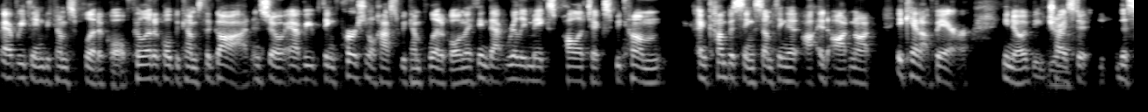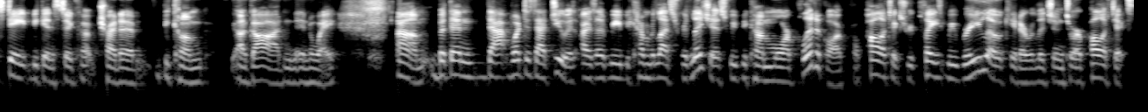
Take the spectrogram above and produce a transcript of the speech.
everything becomes political. Political becomes the God. And so everything personal has to become political. And I think that really makes politics become encompassing something that it ought not, it cannot bear. You know, it be, yeah. tries to, the state begins to try to become a God in, in a way. Um, but then that, what does that do? As, as we become less religious, we become more political. Our politics replace, we relocate our religion to our politics.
